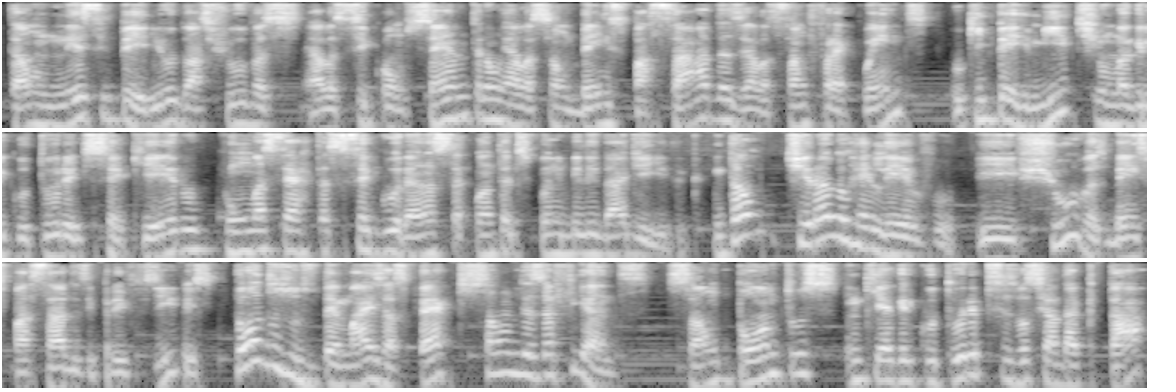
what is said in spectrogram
Então, nesse período, as chuvas elas se concentram, elas são bem espaçadas, elas são frequentes, o que permite uma agricultura de sequeiro com uma certa segurança quanto à disponibilidade hídrica. Então, tirando relevo e chuvas bem espaçadas e previsíveis, todos os demais aspectos são desafiantes. São pontos em que a agricultura precisou se adaptar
